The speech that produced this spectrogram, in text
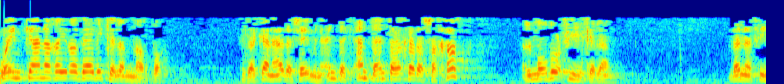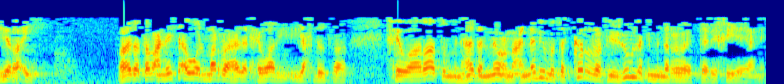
وإن كان غير ذلك لم نرضى. إذا كان هذا شيء من عندك أنت أنت هكذا شخصت الموضوع فيه كلام. لنا فيه رأي. وهذا طبعا ليس أول مرة هذا الحوار يحدث. حوارات من هذا النوع مع النبي متكررة في جملة من الروايات التاريخية يعني.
